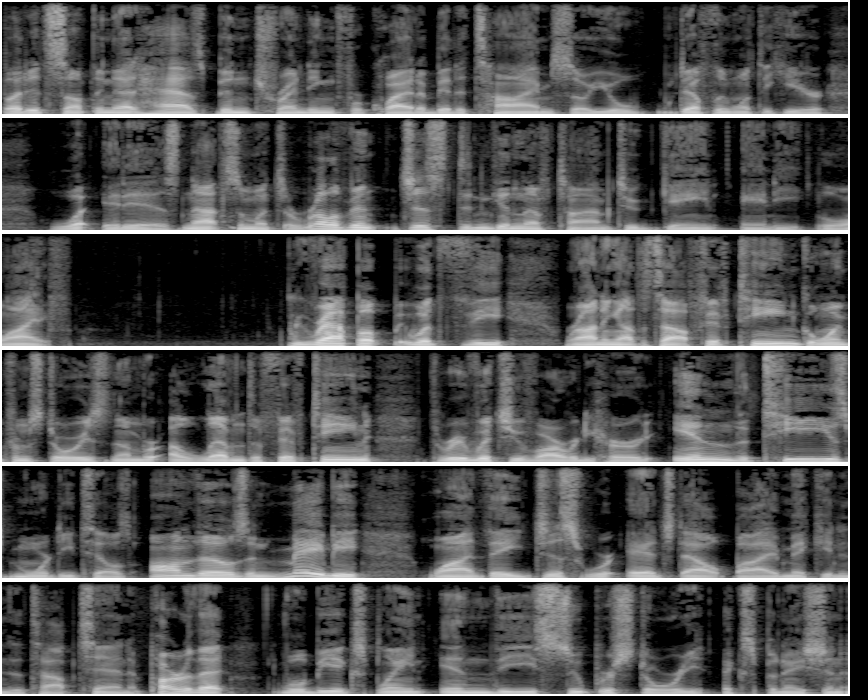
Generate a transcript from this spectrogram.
but it's something that has been trending for quite a bit of time, so you'll definitely want to hear what it is. Not so much irrelevant, just didn't get enough time to gain any life. We wrap up with the rounding out the top 15, going from stories number 11 to 15, three of which you've already heard in the tease. More details on those and maybe why they just were edged out by making it in the top 10. And part of that will be explained in the super story explanation.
